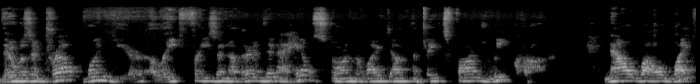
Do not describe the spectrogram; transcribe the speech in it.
There was a drought one year, a late freeze another, and then a hailstorm that wiped out the Bates Farm's wheat crop. Now, while white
